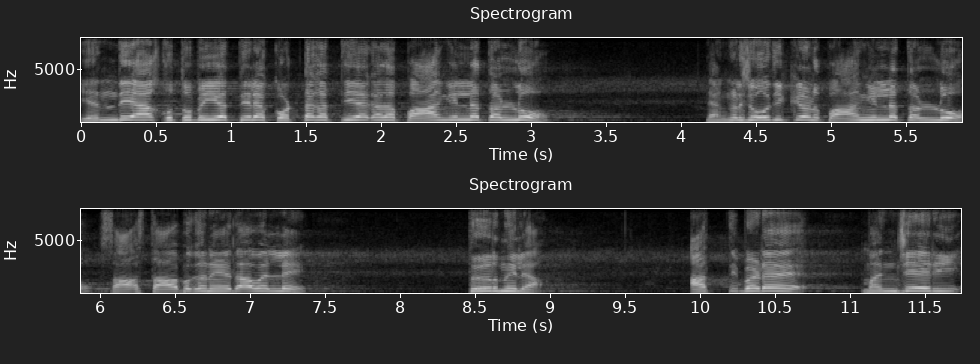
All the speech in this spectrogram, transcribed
എന്തേ ആ കുത്തുബിയത്തിലെ കൊട്ട കത്തിയ കഥ? പാങ്ങിലിനെ തള്ളുവോ? ഞങ്ങൾ ചോദിക്കുകയാണ് പാങ്ങിലിനെ തള്ളുവോ? സ്ഥാപക നേതാവല്ലേ? തീർന്നില്ല. അത്തിവിടെ മഞ്ചേരി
